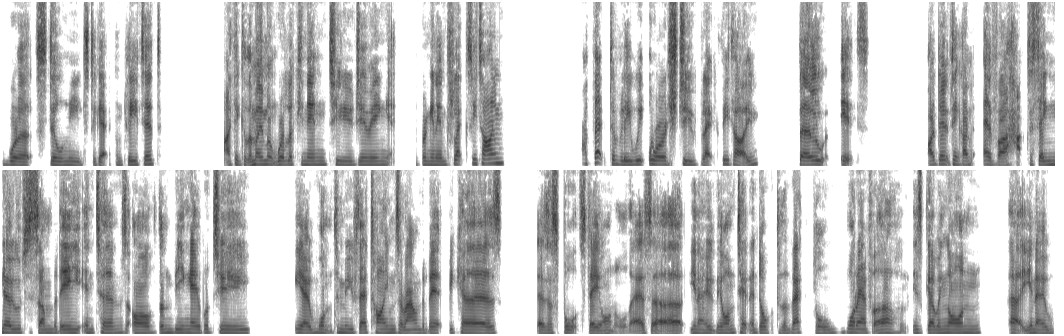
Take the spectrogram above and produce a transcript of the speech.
work still needs to get completed. I think at the moment we're looking into doing, bringing in flexi time. Effectively, we already do flexi time. So it's, I don't think I've ever had to say no to somebody in terms of them being able to, you know, want to move their times around a bit because there's a sports day on or there's a, you know, they want to take their dog to the vet or whatever is going on, uh, you know,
